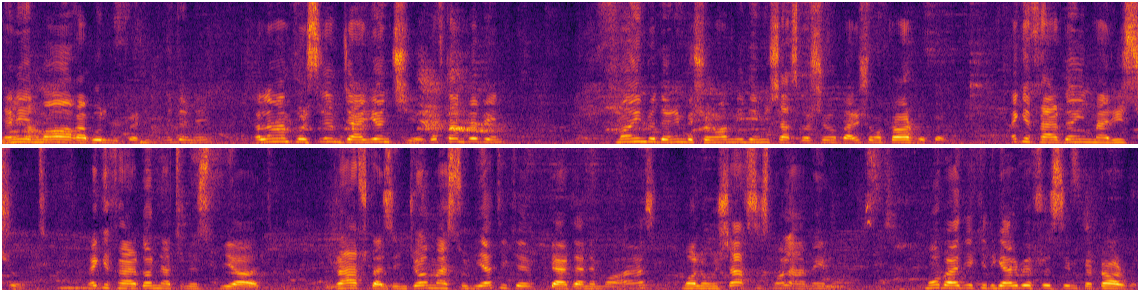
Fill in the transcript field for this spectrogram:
یعنی ما قبول. می‌کنیم. می‌دونی؟ حالا من پرسیدم جریان چیه؟ گفتن ببین ما این رو داریم به شما میدیم این شخص با شما برای شما کار بکنیم اگه فردا این مریض شد اگه فردا نتونست بیاد رفت از اینجا مسئولیتی که گردن ما هست مال اون شخص نیست مال همه ما هست. ما باید یکی دیگر رو بفرستیم که کار بکنه.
